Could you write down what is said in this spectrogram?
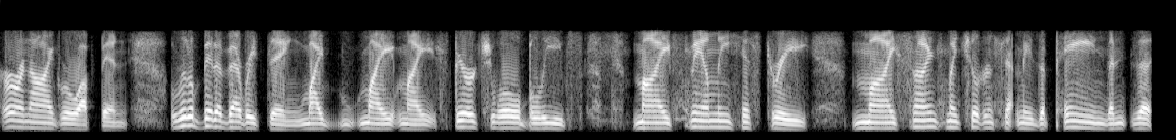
her and I grew up in, a little bit of everything, my my my spiritual beliefs, my family history, my signs my children sent me, the pain, the the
